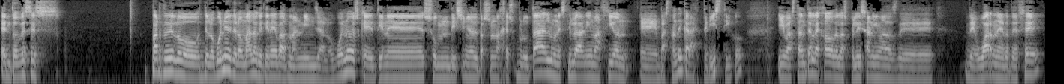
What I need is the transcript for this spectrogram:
Entonces es parte de lo, de lo bueno y de lo malo que tiene Batman Ninja. Lo bueno es que tiene su diseño de personajes brutal, un estilo de animación eh, bastante característico y bastante alejado de las pelis animadas de, de Warner DC,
